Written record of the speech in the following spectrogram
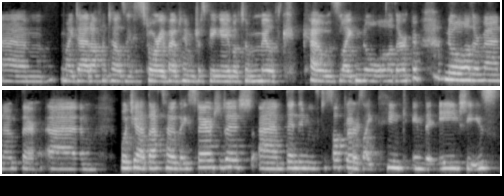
um, my dad often tells me the story about him just being able to milk cows like no other, no other man out there. Um, but yeah, that's how they started it. And um, then they moved to sucklers, I think, in the 80s.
